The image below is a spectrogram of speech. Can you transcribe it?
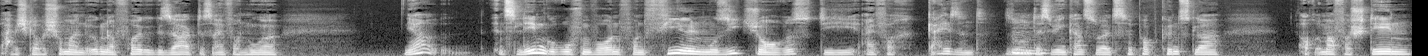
äh, habe ich glaube ich schon mal in irgendeiner Folge gesagt, ist einfach nur, ja, ins Leben gerufen worden von vielen Musikgenres, die einfach geil sind. So, mhm. und deswegen kannst du als Hip-Hop-Künstler auch immer verstehen,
